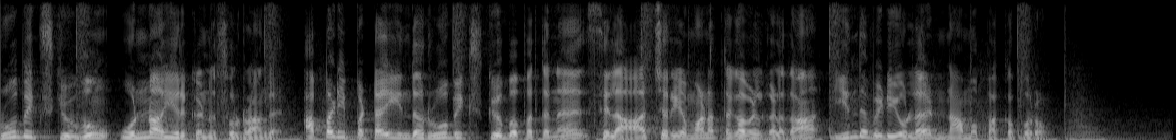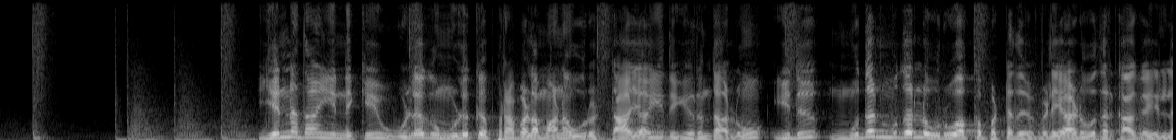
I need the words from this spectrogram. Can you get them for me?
ரூபிக்ஸ் கியூபும் ஒன்னா இருக்குன்னு சொல்றாங்க. அப்படிப்பட்ட இந்த ரூபிக்ஸ் கியூபை பத்தின சில ஆச்சரியமான தகவல்களை தான் இந்த வீடியோல நாம பார்க்க போறோம். என்னதான் இன்னைக்கு உலகம் முழுக்க பிரபலமான ஒரு டாயா இது இருந்தாலும் இது முதன் முதல்ல உருவாக்கப்பட்டது விளையாடுவதற்காக இல்ல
